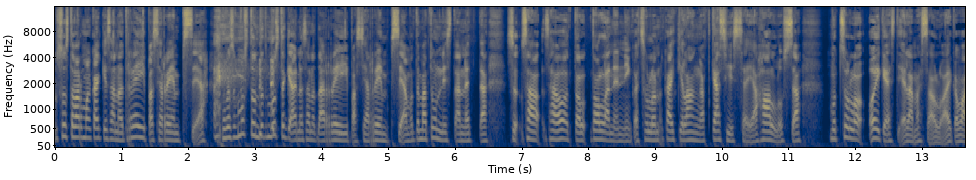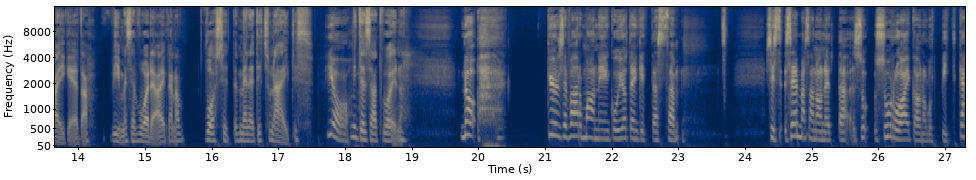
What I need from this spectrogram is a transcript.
Susta varmaan kaikki sanoo, että reipas ja rempseä. Mutta musta tuntuu, että mustakin aina sanotaan reipas ja rempseä, mutta mä tunnistan, että sä, sä, sä oot to, tollanen, niin kuin, että sulla on kaikki langat käsissä ja hallussa. Mutta sulla on oikeasti elämässä ollut aika vaikeaa viimeisen vuoden aikana. Vuosi sitten menetit sun äitis. Joo. Miten sä oot voinut? No, kyllä se varmaan niin kuin jotenkin tässä, siis sen mä sanon, että su, suruaika on ollut pitkä.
